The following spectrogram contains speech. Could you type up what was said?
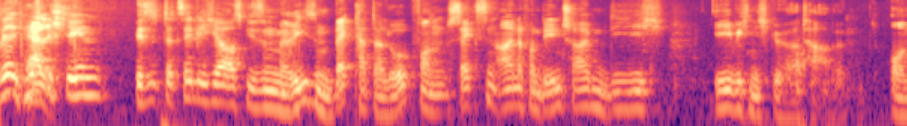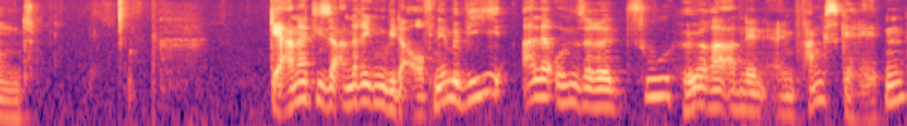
ich muss gestehen, ist es tatsächlich ja aus diesem riesen Backkatalog von Saxon eine von den Scheiben, die ich ewig nicht gehört habe. Und gerne diese Anregung wieder aufnehme, wie alle unsere Zuhörer an den Empfangsgeräten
